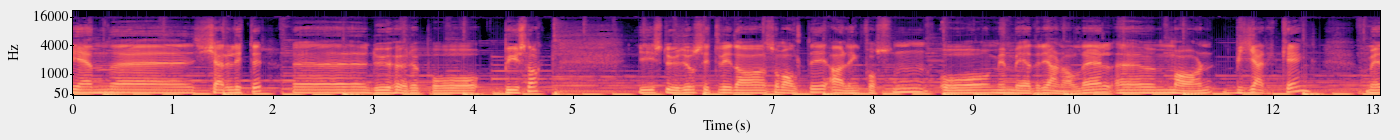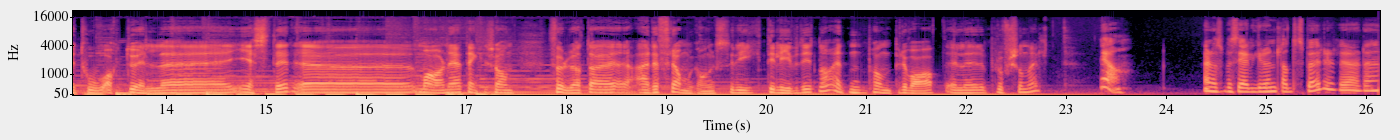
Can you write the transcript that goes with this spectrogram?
Hei igjen, eh, kjære lytter. Eh, Du hører på Bysnakk. I studio sitter vi da som alltid Erling Fossen og min bedre hjernehalvdel eh, Maren Bjerkeng med to aktuelle gjester. Maren, jeg tenker sånn Føler du at det er, er det framgangsrikt i livet ditt nå? Enten privat eller profesjonelt? Ja. Er det noen spesiell grunn til at du spør, eller er det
